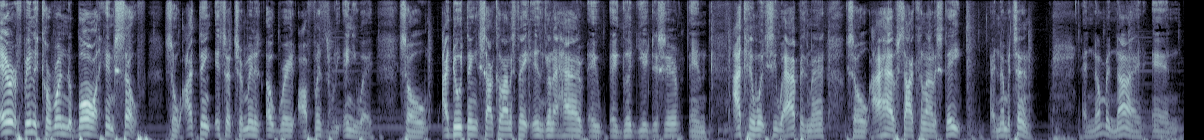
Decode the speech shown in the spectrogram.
Eric Phoenix could run the ball himself. So I think it's a tremendous upgrade offensively anyway. So I do think South Carolina State is gonna have a, a good year this year. And I can't wait to see what happens, man. So I have South Carolina State at number 10. At number nine, and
